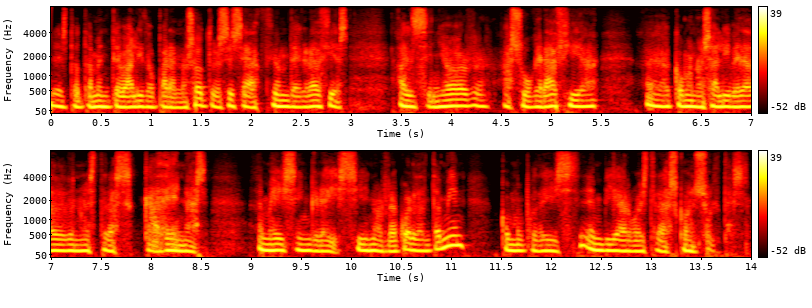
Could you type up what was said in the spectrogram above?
es totalmente válido para nosotros, esa acción de gracias al Señor, a su gracia, a cómo nos ha liberado de nuestras cadenas. Amazing Grace. Y nos recuerdan también cómo podéis enviar vuestras consultas.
